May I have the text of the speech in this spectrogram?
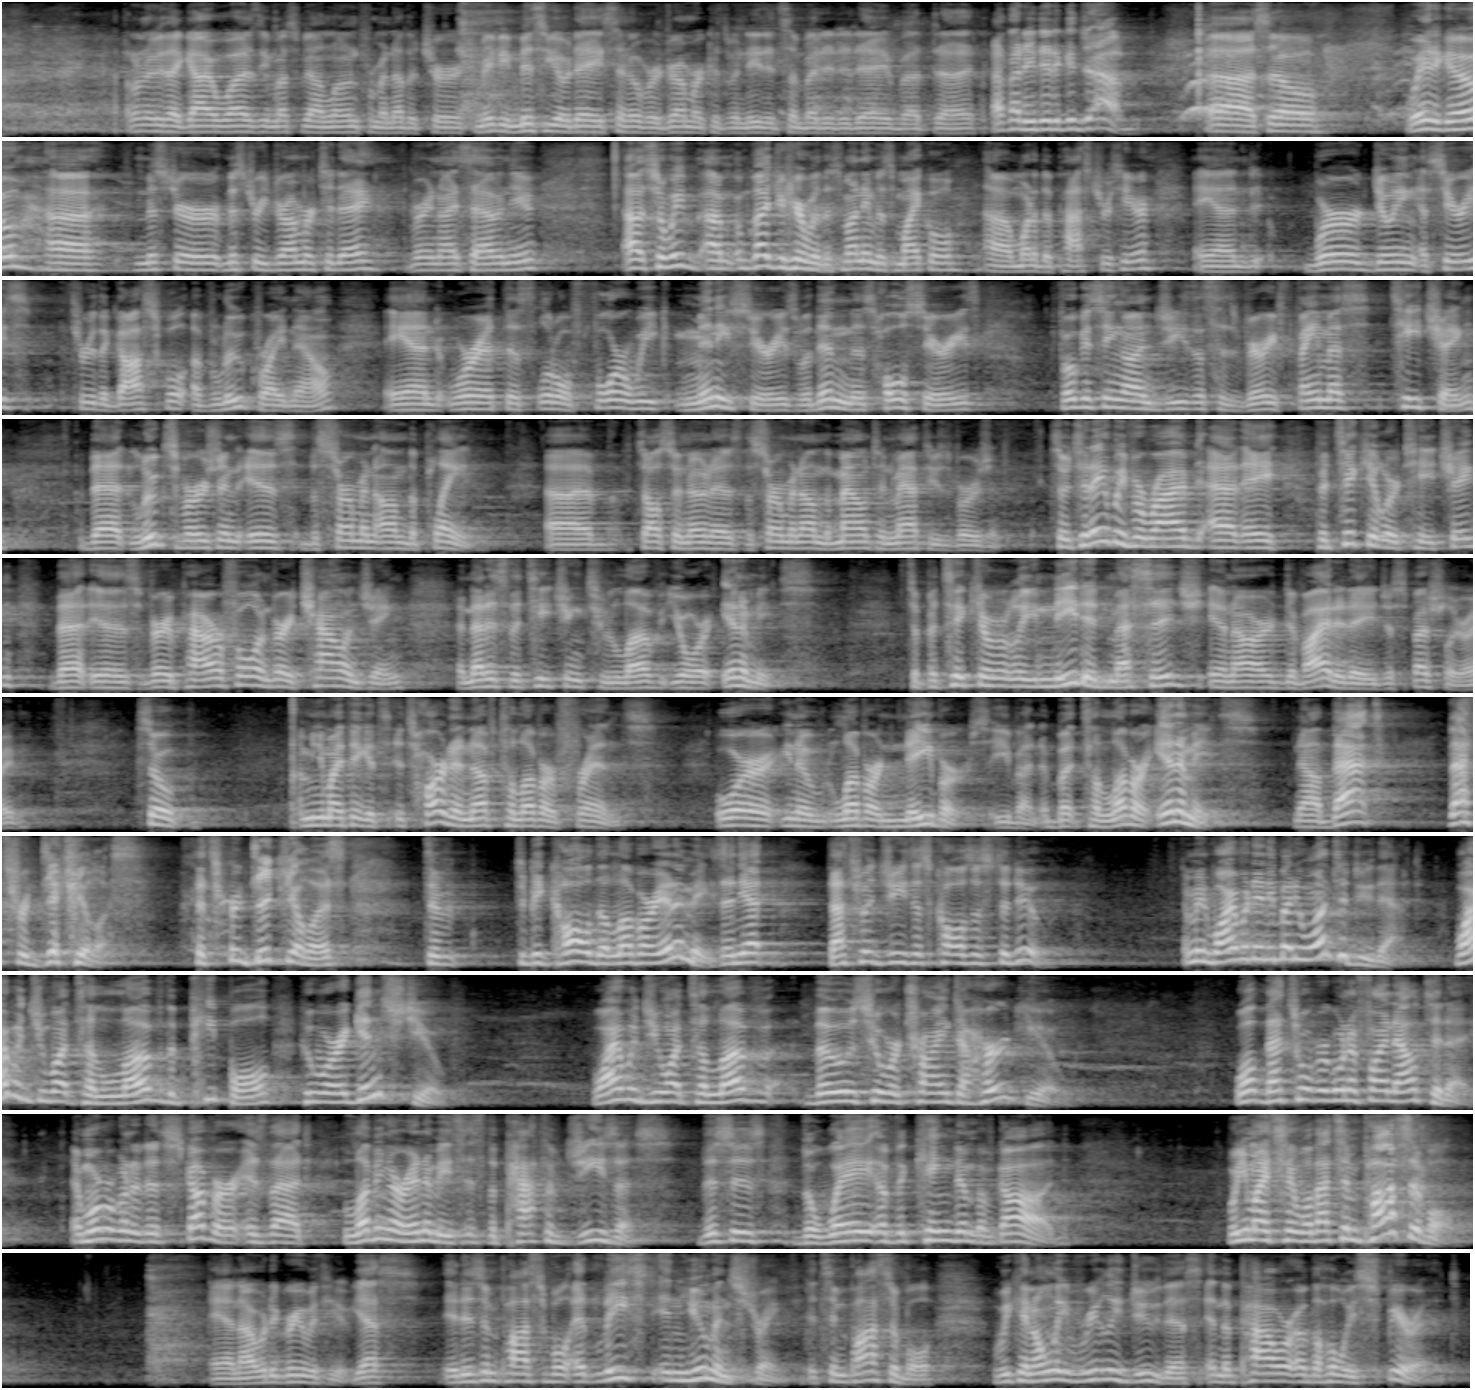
I don't know who that guy was. He must be on loan from another church. Maybe Missy O'Day sent over a drummer because we needed somebody today, but uh, I thought he did a good job. Uh, so, way to go, uh, Mr. Mystery Drummer today. Very nice having you. Uh, so um, I'm glad you're here with us. My name is Michael, uh, one of the pastors here, and we're doing a series through the Gospel of Luke right now, and we're at this little four-week mini-series within this whole series, focusing on Jesus' very famous teaching that Luke's version is the Sermon on the Plain. Uh, it's also known as the Sermon on the Mount in Matthew's version. So today we've arrived at a particular teaching that is very powerful and very challenging, and that is the teaching to love your enemies. It's a particularly needed message in our divided age, especially, right? So, I mean, you might think it's, it's hard enough to love our friends or, you know, love our neighbors even, but to love our enemies, now that, that's ridiculous. It's ridiculous to, to be called to love our enemies. And yet, that's what Jesus calls us to do. I mean, why would anybody want to do that? Why would you want to love the people who are against you? Why would you want to love those who are trying to hurt you? Well, that's what we're going to find out today. And what we're going to discover is that loving our enemies is the path of Jesus. This is the way of the kingdom of God. Well, you might say, well, that's impossible. And I would agree with you. Yes, it is impossible, at least in human strength. It's impossible. We can only really do this in the power of the Holy Spirit.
